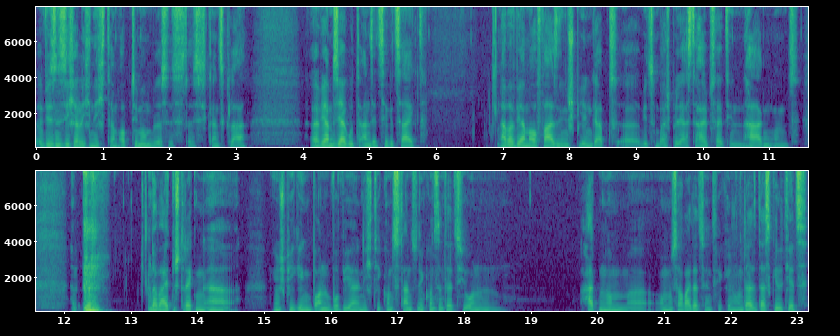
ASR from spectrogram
wir sind sicherlich nicht am Optimum, das ist, das ist ganz klar. Äh, wir haben sehr gute Ansätze gezeigt, aber wir haben auch Phasen in Spielen gehabt, äh, wie zum Beispiel erste Halbzeit in Hagen und bei weiten Strecken äh, im Spiel gegen Bonn, wo wir nicht die Konstanz und die Konzentration hatten, um, äh, um uns auch weiterzuentwickeln. Und das, das gilt jetzt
